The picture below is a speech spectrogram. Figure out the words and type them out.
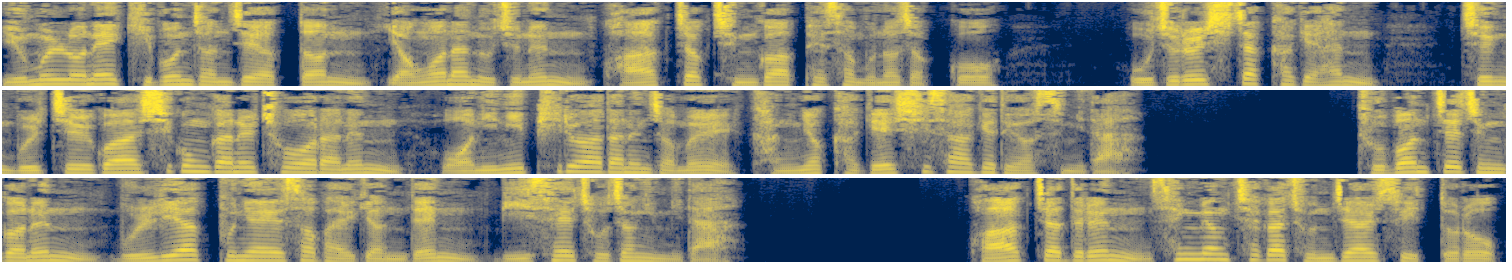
유물론의 기본 전제였던 영원한 우주는 과학적 증거 앞에서 무너졌고 우주를 시작하게 한 즉 물질과 시공간을 초월하는 원인이 필요하다는 점을 강력하게 시사하게 되었습니다. 두 번째 증거는 물리학 분야에서 발견된 미세 조정입니다. 과학자들은 생명체가 존재할 수 있도록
